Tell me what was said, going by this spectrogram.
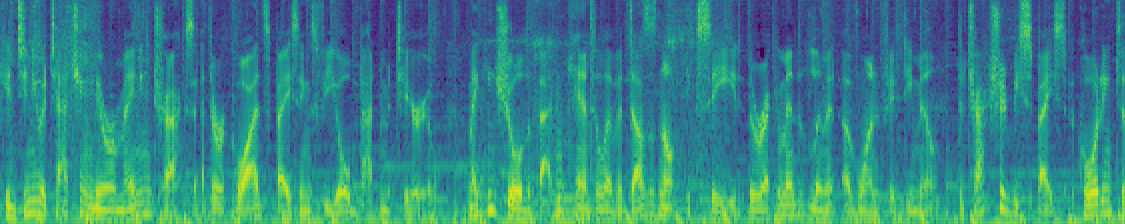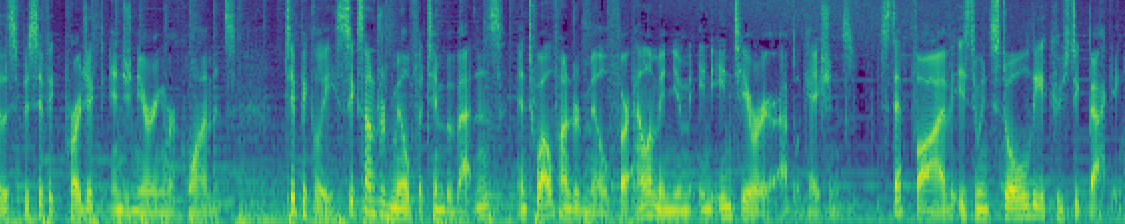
Continue attaching the remaining tracks at the required spacings for your batten material, making sure the batten cantilever does not exceed the recommended limit of 150mm. The tracks should be spaced according to the specific project engineering requirements. Typically 600mm for timber battens and 1200mm for aluminium in interior applications. Step 5 is to install the acoustic backing.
